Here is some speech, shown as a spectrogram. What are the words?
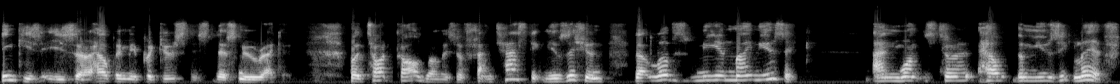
think he's, he's uh, helping me produce this, this new record. But Todd Caldwell is a fantastic musician that loves me and my music and wants to help the music live.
